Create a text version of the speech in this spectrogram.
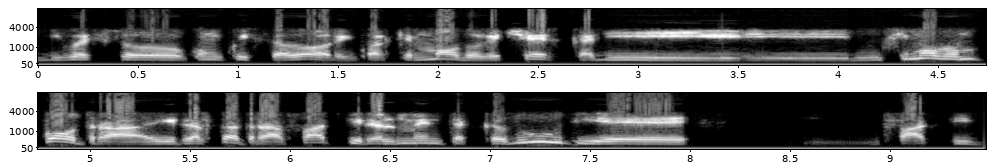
di questo conquistatore in qualche modo che cerca di si muove un po' tra in realtà tra fatti realmente accaduti e fatti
